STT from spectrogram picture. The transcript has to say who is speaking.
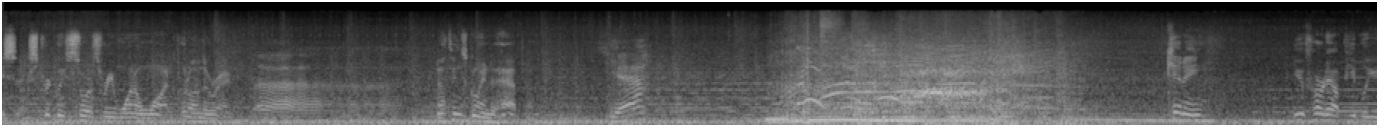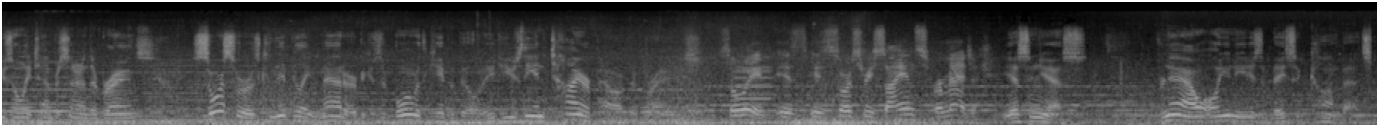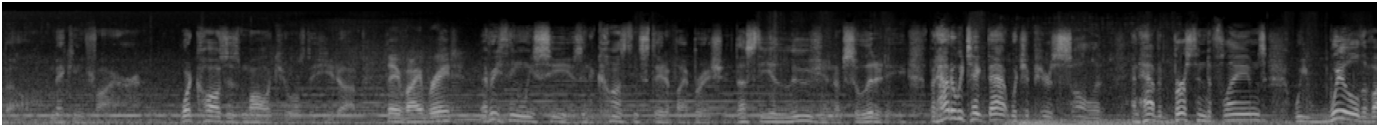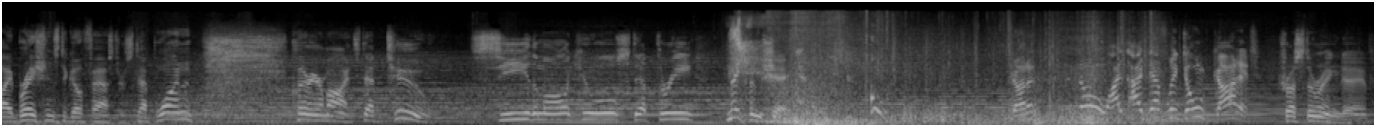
Speaker 1: basics, strictly sorcery 101. Put on the ring.
Speaker 2: Uh,
Speaker 1: Nothing's going to happen.
Speaker 2: yeah?
Speaker 1: Kidding. You've heard how people use only 10% of their brains. Sorcerers can manipulate matter because they're born with the capability to use the entire power of their brains.
Speaker 2: So wait, is, is sorcery science or magic?
Speaker 1: Yes and yes. For now, all you need is a basic combat spell, making fire. What causes molecules to heat up?
Speaker 2: They vibrate?
Speaker 1: Everything we see is in a constant state of vibration, thus the illusion of solidity. But how do we take that which appears solid and have it burst into flames? We will the vibrations to go faster. Step one, clear your mind. Step two, see the molecules. Step three, make them shake. Oh. Got it?
Speaker 2: No, I, I definitely don't got it.
Speaker 1: Trust the ring, Dave.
